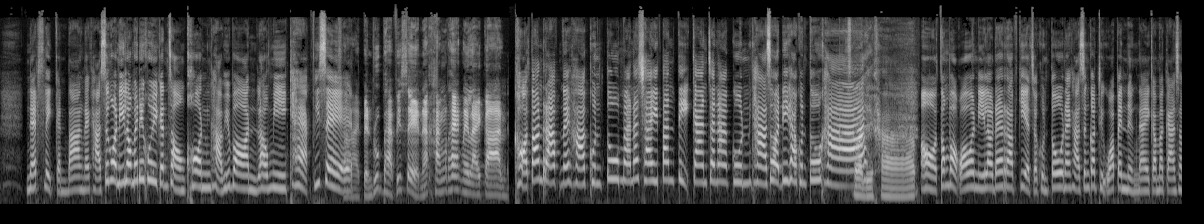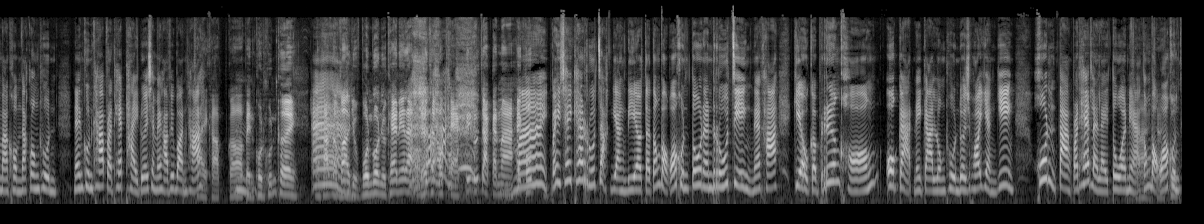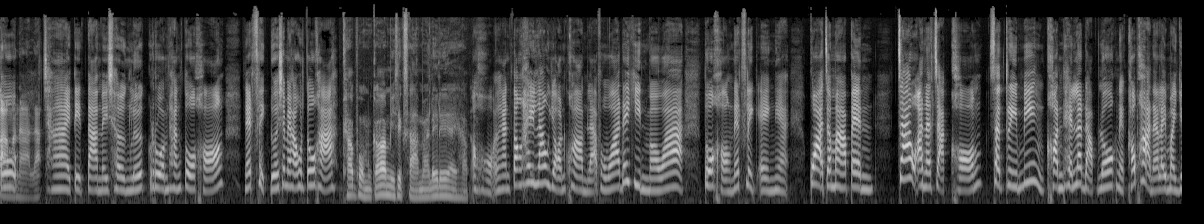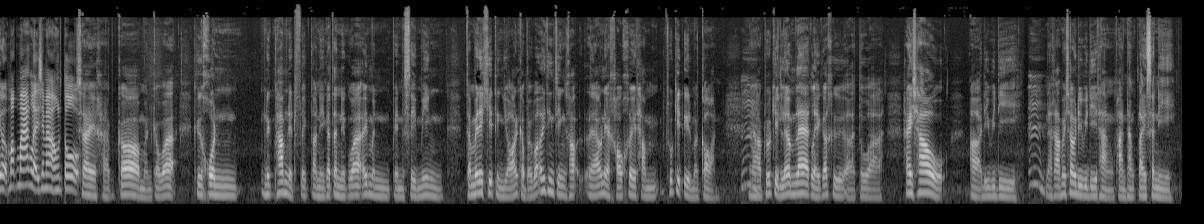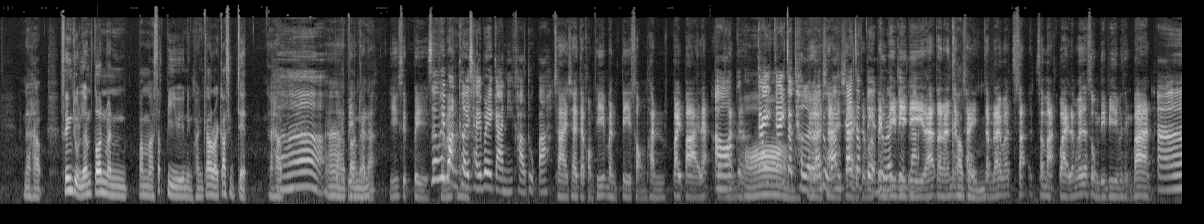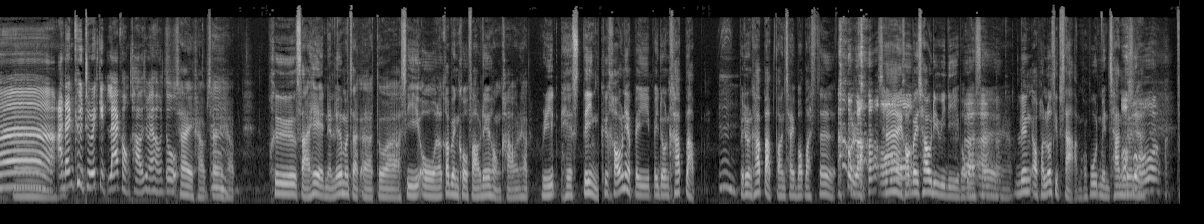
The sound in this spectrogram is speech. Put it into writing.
Netflix กันบ้างนะคะ ซึ่งวันนี้เราไม่ได้คุยกัน 2 คนค่ะพี่บอลเรามีแขกพิเศษ ใช่ เป็นรูปแบบพิเศษนะ ครั้งแรกในรายการ ขอต้อนรับนะคะ คุณตู้มานาชัยตันติการจนากุลค่ะ สวัสดีค่ะคุณตู้ค่ะ สวัสดีครับอ๋อต้องบอกว่าวันนี้เราได้รับเกียรติจากคุณตู้นะคะ ซึ่งก็ถือว่าเป็นหนึ่งในกรรมการสมาคมนักลงทุน เน้นคุณค่าประเทศไทยด้วยใช่ไหมคะพี่บอลคะใช่ครับก็อืมเป็นคนคุ้นเคยนะครับอ่าแล้วก็อยู่วนๆอยู่แค่นี้แหละเดี๋ยวจะเอาแขกที่รู้จักกันมาให้ครบไม่ไม่ใช่แค่รู้จักอย่างเดียว แต่ต้องบอกว่าคุณตู้นั้นรู้จริงนะคะ เกี่ยวกับเรื่องของโอกาสในการลงทุนโดยเฉพาะอย่างยิ่ง หุ้นต่างประเทศหลาย ๆ ตัวเนี่ยใช่ต้องบอกว่าใช่คุณตู้ตู้ตามมานานแล้วใช่ติดตามในเชิงลึกรวมทั้งตัวของ Netflix ด้วยใช่ไหมคะคุณตู้คะครับผมก็มีศึกษามาเรื่อย ๆ ครับโอ้โหงั้นต้องให้เล่าย้อนความแล้ว เพราะว่าได้ยินมาว่าตัวของ Netflix เองเนี่ยกว่าจะมาเป็นเจ้าอาณาจักรของ streaming content ระดับโลกเนี่ยเขาผ่านอะไรมาเยอะมาก ๆ เลยใช่ไหมคะคุณตู้ใช่ครับ ก็เหมือนกับว่าคือคน นึกภาพ Netflix ตอนนี้ก็จะนึกว่าเอ้ยมันเป็นสตรีมมิ่งจะไม่ได้คิดถึงย้อนกลับไปว่าเอ้ยจริงๆเขาแล้วเนี่ยเขาเคยทำธุรกิจอื่นมาก่อนนะครับธุรกิจเริ่มแรกเลยก็คือเอ่อตัวให้เช่าดีวีดีอืมนะครับให้เช่า DVD ทางผ่านทางไปรษณีย์นะครับซึ่งจุดเริ่มต้นมันประมาณสักปี 1997 นะครับอ่าอ่าหลายปีตอนนั้นเหมืกัะ20ปี ซึ่งพี่บอลใช่ไหมเคยใช้บริการนี้เขาถูกปะใช่ใช่แต่ของพี่มันปี2000ปลายๆแล้วอ๋อ2000อ๋อใกล้ใกล้จะเทิร์นแล้วถูกปะใช่ใกล้ใช่จะเปลี่ยนแต่ธุว่ารกิจ DVD แล้วแล้วตอนนั้นยัครังบใช้ผมจำได้ว่าสสมัครไปแล้วมันก็จะส่ง DVD มาถึงบ้านอ่าอันนั้นคือธุรกิจแรกของเขาใช่ไหมคะคุณตู้ใช่ครับใช่ครับคือสาเหตุเนี่ยเริ่มมาจากเอ่อตัว CEO แล้วก็เป็น co-founder ของเขานะครับ Reed Hastings คือเขาเนี่ยไปไปโดนค่าปรับอืม ไปโดนค่าปรับตอนใช้ Blockbuster อ้าวเหรอใช่เขาไปเช่า DVD Blockbuster เออเออนะครับเรื่อง Apollo 13 เขาพูด mention โอ้ด้วยโหนะ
